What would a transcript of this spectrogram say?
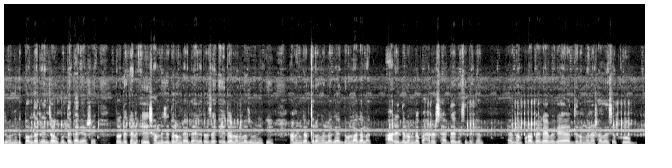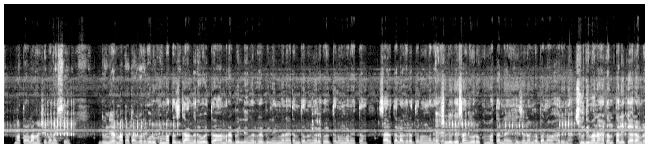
যেমন কি তলদার রেল যা উপর দিয়ে গাড়ি আসে। তো দেখেন এই সামনে যে দলংটা দেখা যাচ্ছে এই দলংটা যেমন কি আমিনগার দলংয়ের লগে একদম লাগা লাগ আর এই দলংটা পাহাড়ের সাইড দিয়ে গেছে দেখেন, একদম পুরা বেগায় বেগায় দলঙ্গনে সাজাইছে, খুব মাথাওয়ালা মানুষে বানাইছে। দুনিয়ার মাথা তা করে। ওরকম মাথা যদি আঙ্গারে হইতো আমরা বিল্ডিং এর হয়ে বিল্ডিং বানাইতাম দলঙ্গের হয়ে দলং বানাইতাম চারতলা করে দলং বানাই অ্যাকচুয়ালি গেছে আঙ্গে ওরকম মাথা নাই সেই জন্য আমরা বানাওয়া হারি না। যদি বানা হারতাম তাহলে কি আর আমরা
